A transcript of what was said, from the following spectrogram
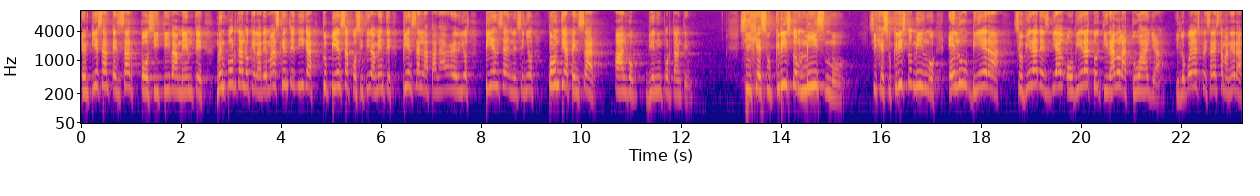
Empieza a pensar positivamente. No importa lo que la demás gente diga, tú piensa positivamente. Piensa en la palabra de Dios. Piensa en el Señor. Ponte a pensar algo bien importante. Si Jesucristo mismo, si Jesucristo mismo, Él hubiera, se hubiera desviado, hubiera tirado la toalla, y lo voy a expresar de esta manera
